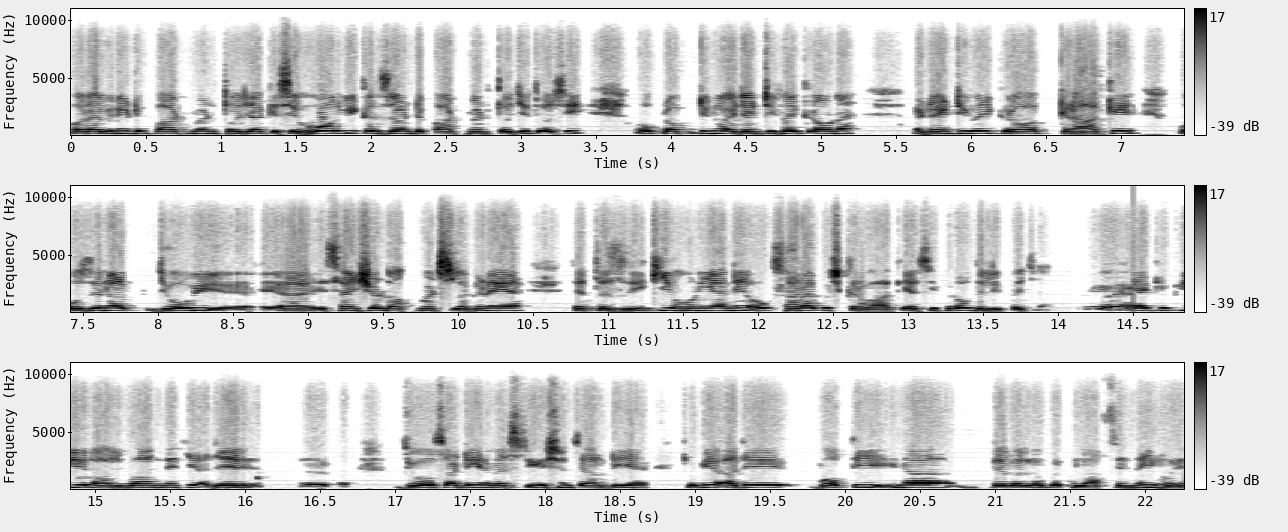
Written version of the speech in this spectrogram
ਉਹ ਰੈਵਨਿਊ ਡਿਪਾਰਟਮੈਂਟ ਤੋਂ ਜਾਂ ਕਿਸੇ ਹੋਰ ਵੀ ਕੰਸਰਨ ਡਿਪਾਰਟਮੈਂਟ ਤੋਂ ਜਿੱਥੋਂ ਅਸੀਂ ਉਹ ਪ੍ਰਾਪਰਟੀ ਨੂੰ ਆਇਡੈਂਟੀਫਾਈ ਕਰਾਉਣਾ ਹੈ। ਆਇਡੈਂਟੀਫਾਈ ਕਰਾ ਕੇ ਉਸ ਦੇ ਨਾਲ ਜੋ ਵੀ ਐਸੈਂਸ਼ੀਅਲ ਡਾਕੂਮੈਂਟਸ ਲੱਗਣੇ ਹੈ ਤੇ ਤਸਦੀਕੀਆਂ ਹੋਣੀਆਂ ਨੇ, ਉਹ ਸਾਰਾ ਕੁਝ ਕਰਵਾ ਕੇ ਅਸੀਂ ਫਿਰ ਉਹ ਦਿੱਲੀ ਭੇਜਾਂਗੇ। ਕਿਉਂਕਿ ਇਹ ਨੌਜਵਾਨ ਨੇ ਜੀ, ਅਜੇ ਜੋ ਸਾਡੀ ਇਨਵੈਸਟੀਗੇਸ਼ਨ ਚੱਲਦੀ ਹੈ, ਕਿਉਂਕਿ ਅਜੇ ਬਹੁਤੀ ਇਹਨਾਂ ਦੇ ਵੱਲੋਂ ਕੋਈ ਖੁਲਾਸੇ ਨਹੀਂ ਹੋਏ,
